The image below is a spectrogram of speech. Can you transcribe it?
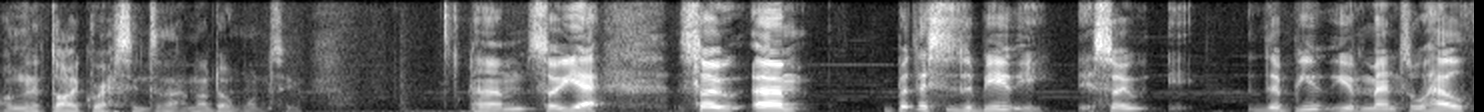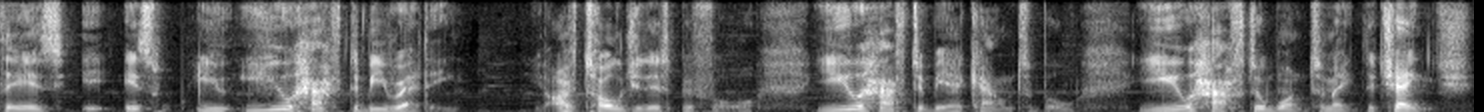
I'm going to digress into that, and I don't want to. Um, so yeah, so um, but this is the beauty. So the beauty of mental health is it's you you have to be ready. I've told you this before. You have to be accountable. You have to want to make the change.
